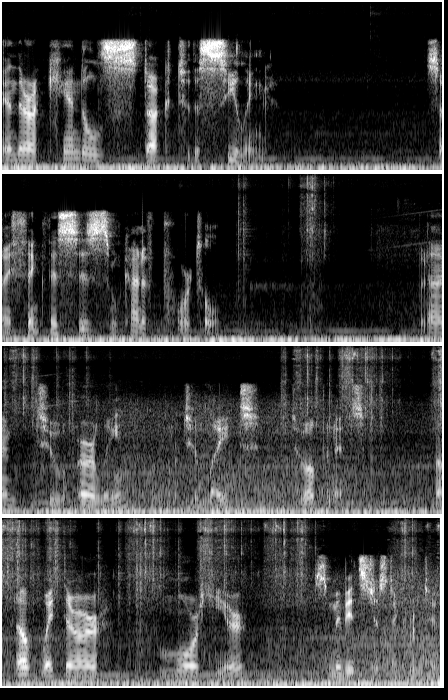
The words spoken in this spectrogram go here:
And there are candles stuck to the ceiling. So I think this is some kind of portal. But I'm too early, or too late, to open it. Oh, oh wait, there are more here. So maybe it's just decorative.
